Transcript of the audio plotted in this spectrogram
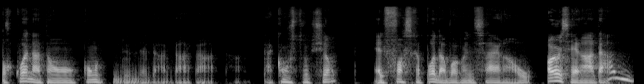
Pourquoi dans, ton, ta construction, elle ne forcerait pas d'avoir une serre en haut? Un, c'est rentable.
